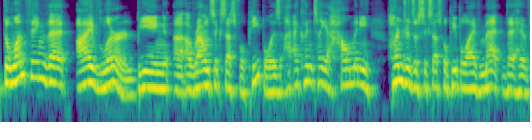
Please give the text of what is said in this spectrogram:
the one thing that I've learned being uh, around successful people is I, I couldn't tell you how many hundreds of successful people I've met that have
